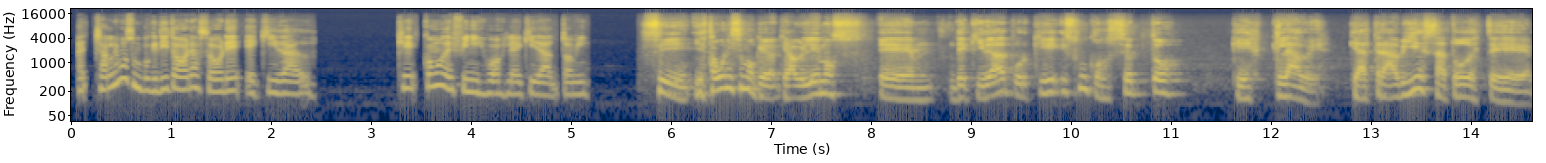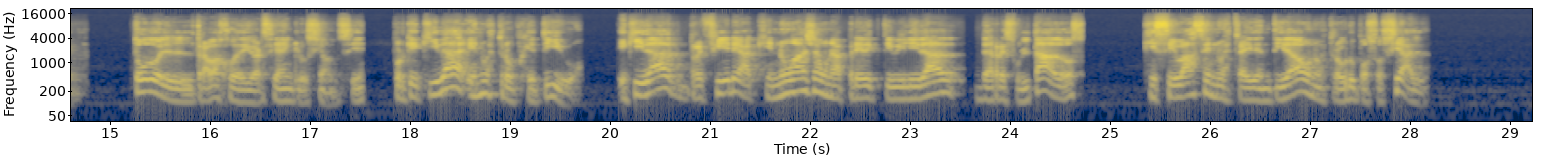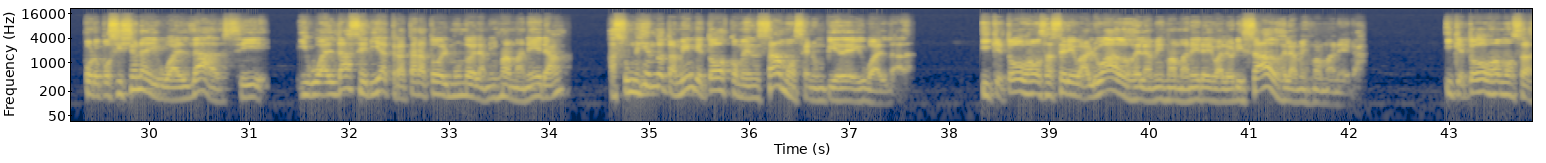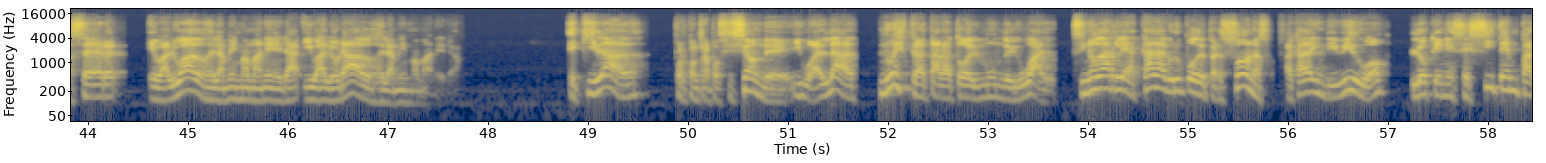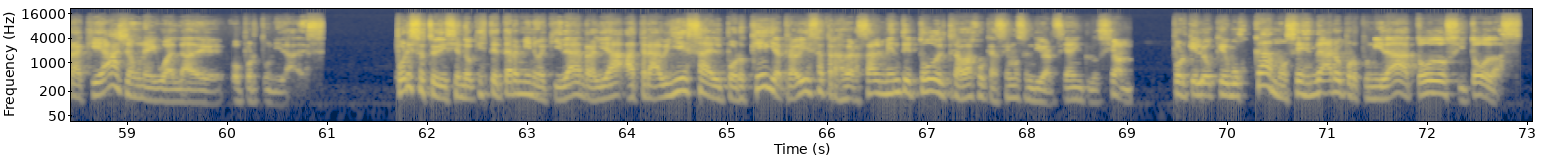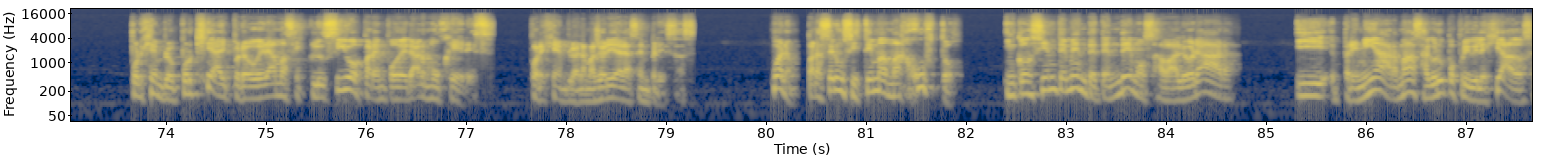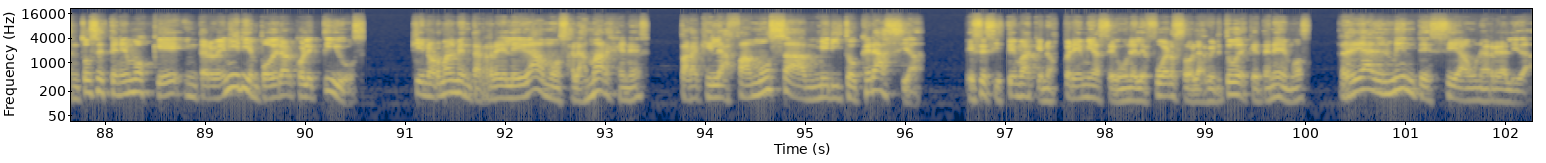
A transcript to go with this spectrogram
Ah, charlemos un poquitito ahora sobre equidad. ¿Qué, ¿Cómo definís vos la equidad, Tommy? Sí, y está buenísimo que, hablemos eh, de equidad porque es un concepto que es clave, que atraviesa todo este, todo el trabajo de diversidad e inclusión, ¿sí? Porque equidad es nuestro objetivo. Equidad refiere a que no haya una predictibilidad de resultados que se base en nuestra identidad o nuestro grupo social. Por oposición a igualdad, ¿sí? Igualdad sería tratar a todo el mundo de la misma manera, asumiendo también que todos comenzamos en un pie de igualdad y que todos vamos a ser evaluados de la misma manera y valorizados de la misma manera. Y que todos vamos a ser evaluados de la misma manera y valorados de la misma manera. Equidad por contraposición de igualdad, no es tratar a todo el mundo igual, sino darle a cada grupo de personas, a cada individuo, lo que necesiten para que haya una igualdad de oportunidades. Por eso estoy diciendo que este término equidad en realidad atraviesa el porqué y atraviesa transversalmente todo el trabajo que hacemos en diversidad e inclusión. Porque lo que buscamos es dar oportunidad a todos y todas. Por ejemplo, ¿por qué hay programas exclusivos para empoderar mujeres? Por ejemplo, en la mayoría de las empresas. Bueno, para hacer un sistema más justo. Inconscientemente tendemos a valorar y premiar más a grupos privilegiados. Entonces tenemos que intervenir y empoderar colectivos que normalmente relegamos a las márgenes para que la famosa meritocracia, ese sistema que nos premia según el esfuerzo o las virtudes que tenemos, realmente sea una realidad.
